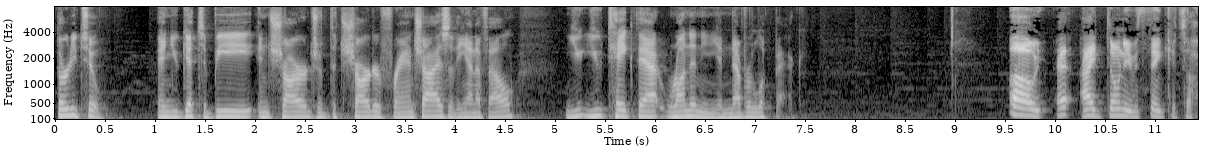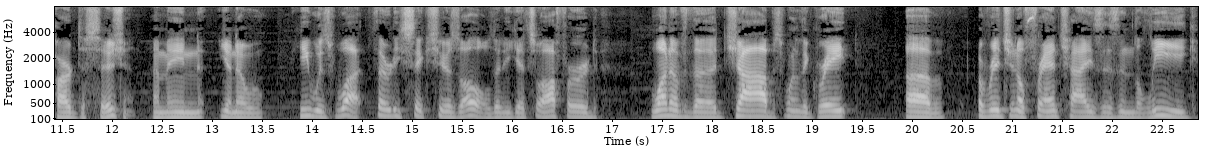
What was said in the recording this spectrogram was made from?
32. And you get to be in charge of the charter franchise of the NFL. You you take that running and you never look back. Oh, I- don't even think it's a hard decision. I mean, you know, he was what, 36 years old, and he gets offered one of the jobs, one of the great uh, original franchises in the league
